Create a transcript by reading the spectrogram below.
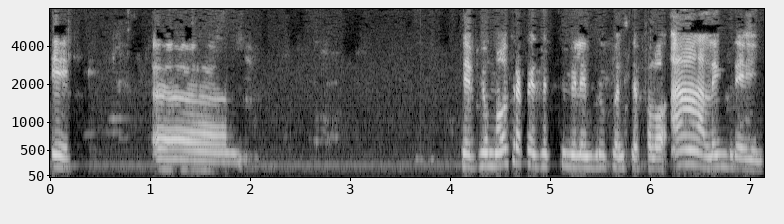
E uh, teve uma outra coisa que você me lembrou quando você falou, ah, lembrei,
